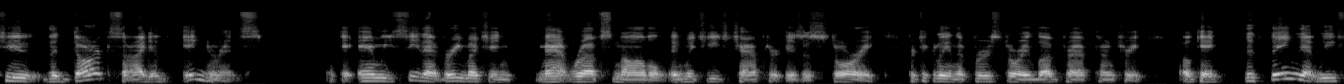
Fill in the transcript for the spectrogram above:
to the dark side of ignorance. Okay, and we see that very much in Matt Ruff's novel, in which each chapter is a story particularly in the first story, Lovecraft Country. Okay, the thing that we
